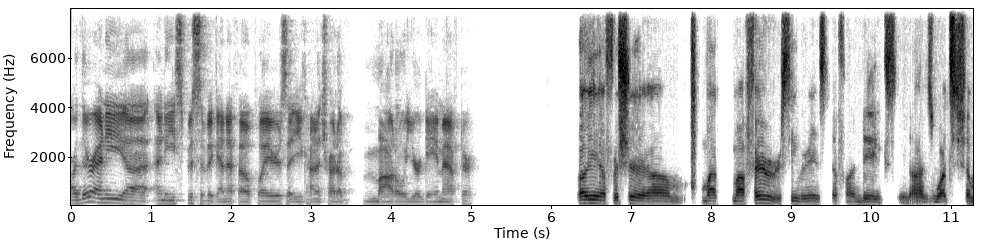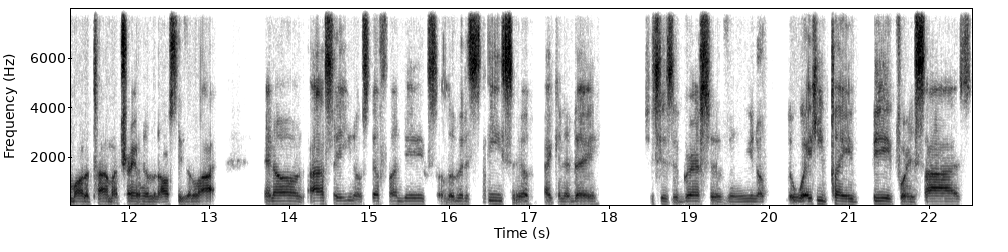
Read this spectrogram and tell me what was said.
Are there any uh, any specific NFL players that you kind of try to model your game after? Oh yeah, for sure. Um, my my favorite receiver is Stefon Diggs. You know, I just watch him all the time. I train with him in all season a lot. And um, I say, you know, Stefon Diggs, a little bit of Steve Smith back in the day, just his aggressive and you know the way he played big for his size.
